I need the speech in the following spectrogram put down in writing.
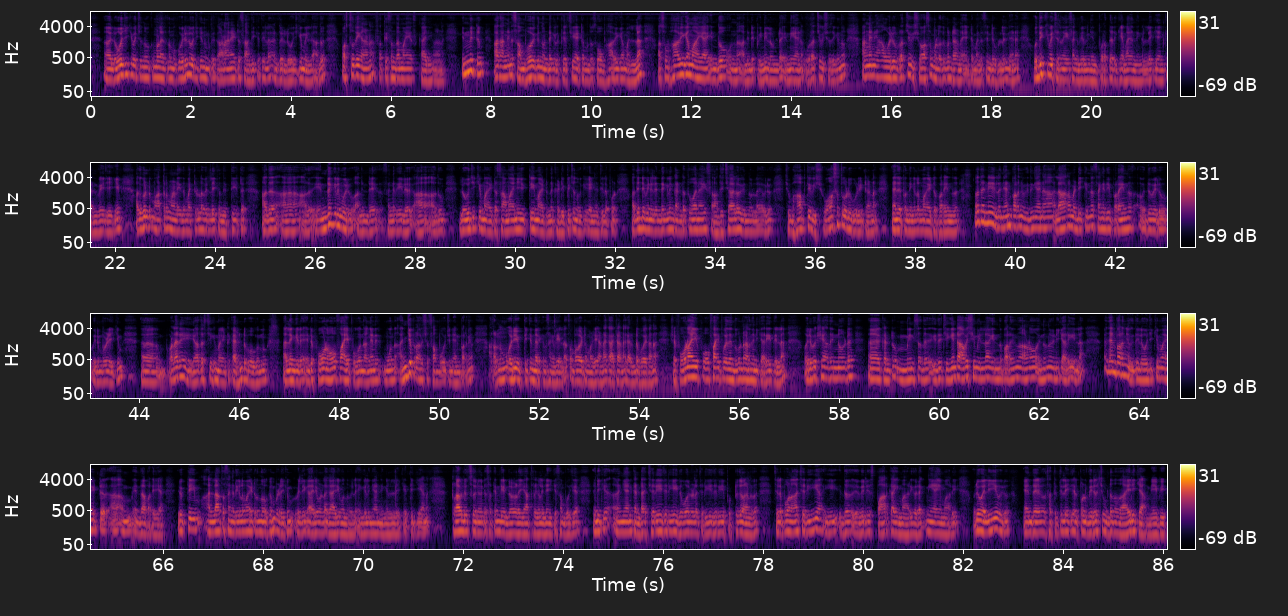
ലോജിക്ക് വെച്ച് നോക്കുമ്പോൾ നമുക്ക് ഒരു ലോജിക്ക് നമുക്ക് കാണാനായിട്ട് സാധിക്കത്തില്ല. എന്തൊരു ലോജിക്കുമില്ല അത് വസ്തുതയാണ് സത്യസന്ധമായ കാര്യമാണ്. എന്നിട്ടും അതങ്ങനെ സംഭവിക്കുന്നുണ്ടെങ്കിൽ തീർച്ചയായിട്ടും അത് സ്വാഭാവികമല്ല. അസ്വാഭാവികമായ എന്തോ ഒന്ന് അതിന്റെ പിന്നിലുണ്ട് എന്ന് ഞാൻ ഉറച്ചു വിശ്വസിക്കുന്നു. അങ്ങനെ ആ ഒരു ഉറച്ച വിശ്വാസമുള്ളത് കൊണ്ടാണ് എന്റെ മനസ്സിന്റെ ഉള്ളിൽ ഞാൻ ഒതുക്കി വെച്ചിരുന്ന ഈ സംഗതികൾ ഞാൻ പുറത്തെടുക്കുകയുമായ നിങ്ങളിലേക്ക് ഞാൻ കൺവേ ചെയ്യുകയും അതുകൊണ്ട് മാത്രമാണ് ഇത് മറ്റുള്ളവരിലേക്കൊന്ന് എത്തിയിട്ട് അത് അത് എന്തെങ്കിലും ഒരു അതിന്റെ സംഗതിയിൽ അതും ലോജിക്കുമായിട്ട് സാമാന്യയുക്തിയുമായിട്ടൊന്ന് ഘടിപ്പിച്ച് നോക്കിക്കഴിഞ്ഞാൽ ചിലപ്പോൾ അതിന്റെ പിന്നിൽ എന്തെങ്കിലും കണ്ടെത്തുവാനായി സാധിച്ചാലോ എന്നുള്ള ഒരു ശുഭാപ്തി വിശ്വാസത്തോടു കൂടിയിട്ടാണ് ഞാനിപ്പോൾ നിങ്ങളുമായിട്ട് പറയുന്നത്. അത് തന്നെയല്ല ഞാൻ പറഞ്ഞു ഇത് ഞാൻ ആ അലാറം അടിക്കുന്ന സംഗതി പറയുന്ന ഇത് വരും വരുമ്പോഴേക്കും വളരെ യാദർശികമായിട്ട് കറണ്ട് പോകുന്നു അല്ലെങ്കിൽ എന്റെ ഫോൺ ഓഫായി പോകുന്നു അങ്ങനെ മൂന്ന് അഞ്ച് പ്രാവശ്യം സംഭവിച്ചു ഞാൻ പറഞ്ഞു. അതൊന്നും ഒരു യുക്തിക്ക് നിരക്കുന്ന സംഗതിയല്ല. സ്വാഭാവികമായിട്ട് മഴയാണ് കാറ്റാണ് കറണ്ട് പോയതാണ്. പക്ഷേ ഫോണായി ഓഫായി പോയത് എന്തുകൊണ്ടാണെന്ന് എനിക്കറിയത്തില്ല. ഒരുപക്ഷെ അതിനോട് കൺട്രോ മീൻസ് അത് ഇത് ചെയ്യേണ്ട ആവശ്യമില്ല എന്ന് പറയുന്നതാണോ എന്നൊന്നും എനിക്കറിയില്ല. ഞാൻ പറഞ്ഞു ഇത് ലോജിക്കുമായിട്ട് എന്താ പറയുക യുക്തിയും അല്ലാത്ത സംഗതികളുമായിട്ട് നോക്കുമ്പോഴേക്കും വലിയ കാര്യമുള്ള കാര്യമൊന്നുമില്ല. എങ്കിലും ഞാൻ നിങ്ങളിലേക്ക് എത്തിക്കുകയാണ്. ട്രാവൽ സുനുവിന്റെ സത്യം തേടിയുള്ള യാത്രകളിൽ എനിക്ക് സംഭവിച്ച എനിക്ക് ഞാൻ കണ്ട ചെറിയ ചെറിയ ഇതുപോലുള്ള ചെറിയ ചെറിയ പൊട്ടുകളാണിത്. ചിലപ്പോൾ ആ ചെറിയ ഈ ഇത് വലിയ സ്പാർക്കായി മാറി ഒരു അഗ്നിയായി മാറി ഒരു വലിയ ഒരു എന്താ സത്യത്തിലേക്ക് ചിലപ്പോൾ വിരൽ ചൂണ്ടുന്നതായിരിക്കാം മേ ബി.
